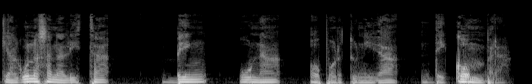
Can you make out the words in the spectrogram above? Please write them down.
que algunos analistas ven una oportunidad de compra.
